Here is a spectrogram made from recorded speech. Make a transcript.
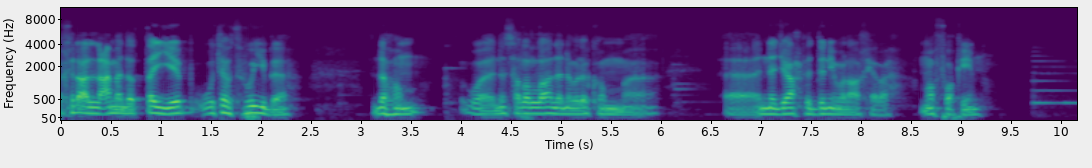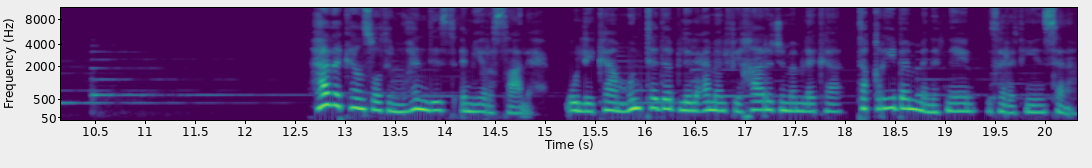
خلال العمل الطيب وتثويبه لهم. ونسأل الله لنا ولكم آه النجاح في الدنيا والآخرة. موفقين. هذا كان صوت المهندس أمير الصالح واللي كان منتدب للعمل في خارج المملكة تقريبا من 32 سنة.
